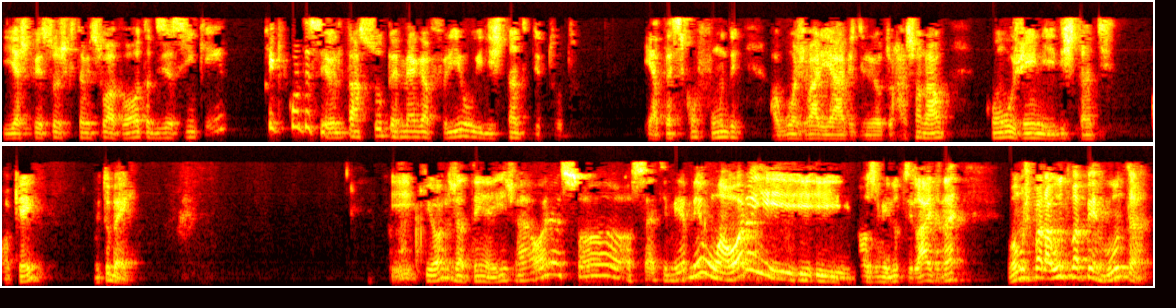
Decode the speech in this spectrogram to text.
e as pessoas que estão em sua volta dizem assim, que o que, que aconteceu? Ele está super mega frio e distante de tudo. E até se confundem algumas variáveis de neutro racional com o GNI distante. Ok? Muito bem. E que hora já tem aí? Já, olha só, sete e meia, meio uma hora e, e, e 12 minutos de live, né? Vamos para a última pergunta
